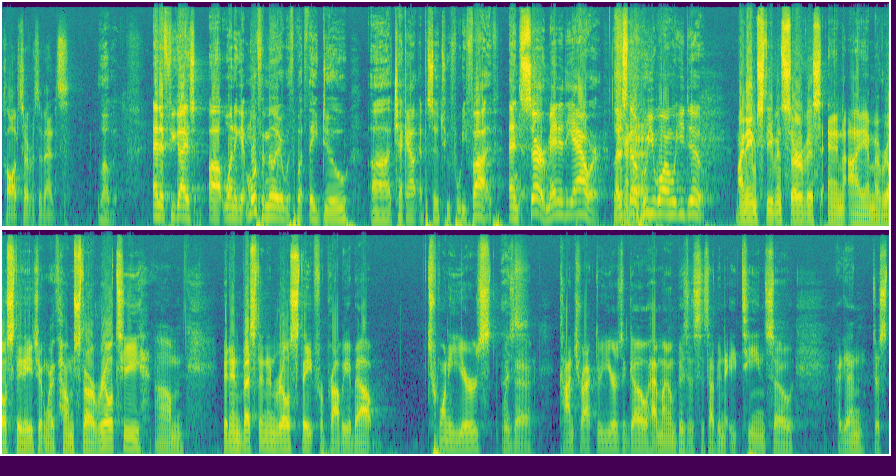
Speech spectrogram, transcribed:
called Service Events. Love it. And if you guys uh, want to get more familiar with what they do, uh, check out episode 245. And sir, man of the hour, let us know who you are and what you do. My name's Steven Service, and I am a real estate agent with Homestar Realty. Um, been investing in real estate for probably about 20 years. Was a contractor years ago. Had my own business since I've been 18. So, again, just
